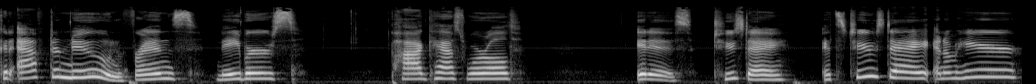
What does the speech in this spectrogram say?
Good afternoon, friends, neighbors, podcast world. It is Tuesday. It's Tuesday, and I'm here.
